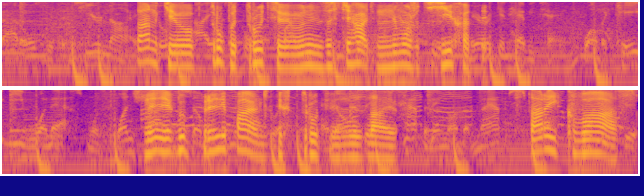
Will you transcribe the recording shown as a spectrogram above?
battles with the Tier 9 танки, трупи IS-1 труться, вони застрягають, вони не можуть їхати. Heavy tank, while the KV-1S was one Вони shot якби self-defense. до тих трупів, не знаю. Старий квас,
